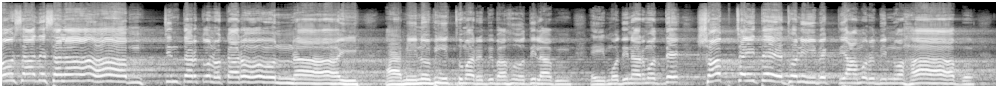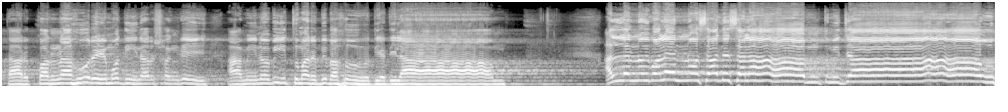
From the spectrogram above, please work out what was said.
ও সাদে সালাম, চিন্তার কোনো কারণ নাই। আমি নবী, তোমার বিবাহ দিলাম। এই মদিনার মধ্যে সবচাইতে ধনী ব্যক্তি আমর বিন ওয়াহাব। তার কর্ণাহুরে মদিনার সঙ্গে আমি নবী, তোমার বিবাহ দিয়ে দিলাম। আল্লাহ নবী বলেন নোসাদে সালাম, তুমি যাও।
